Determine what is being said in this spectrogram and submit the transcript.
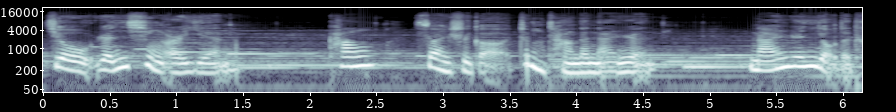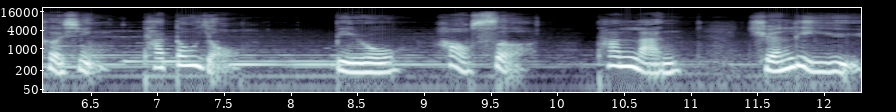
就人性而言，康算是个正常的男人。男人有的特性，他都有，比如好色、贪婪、权力欲、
